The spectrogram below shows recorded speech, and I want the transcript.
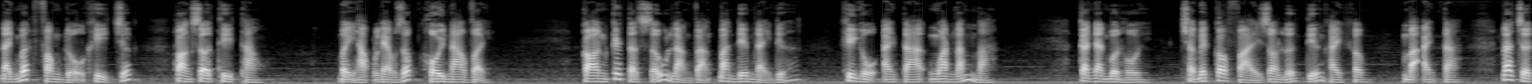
Đánh mất phong độ khi trước Hoàng sợ thì thao Mình học leo dốc hồi nào vậy? Còn cái tật xấu lảng vàng ban đêm này nữa. Khi ngủ anh ta ngoan lắm mà. Cằn nhằn một hồi, Chẳng biết có phải do lớn tiếng hay không, Mà anh ta đã chợt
